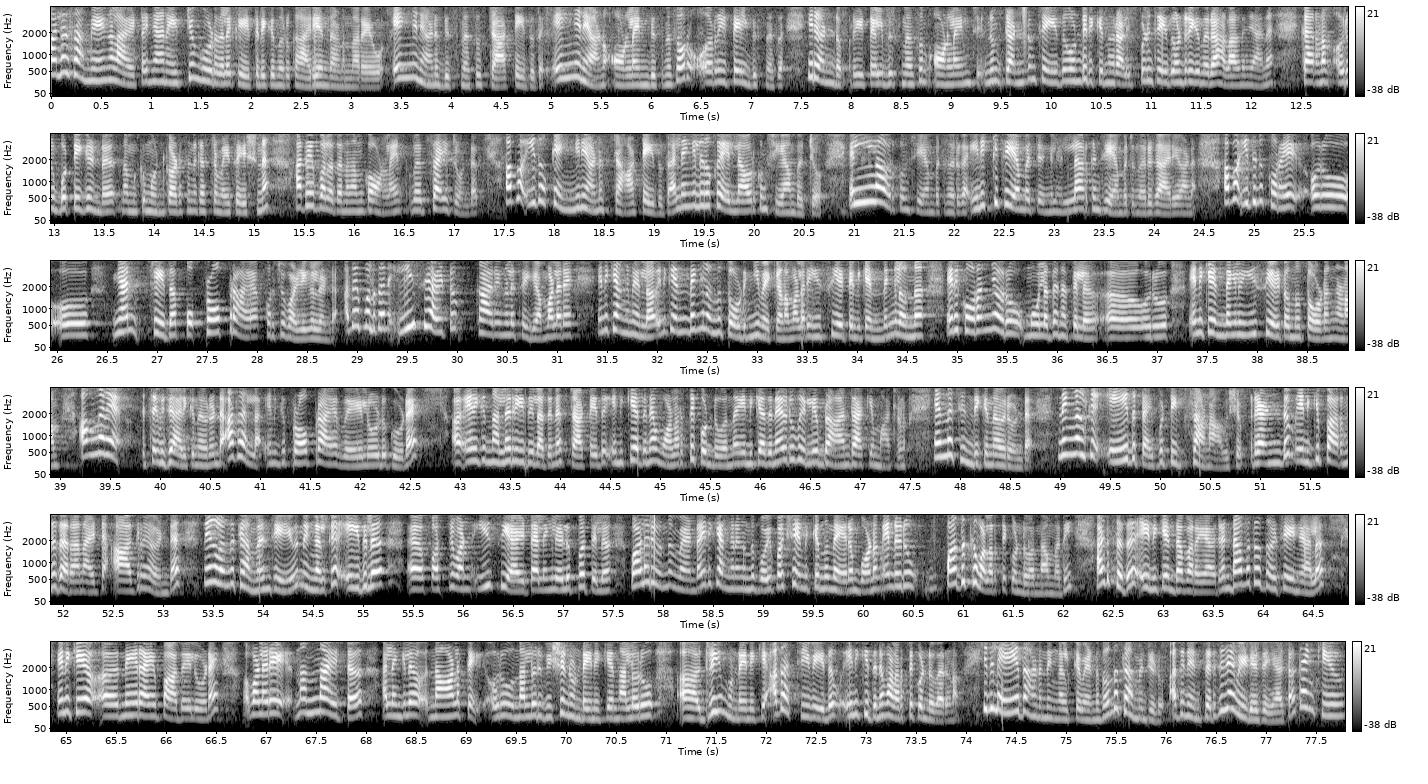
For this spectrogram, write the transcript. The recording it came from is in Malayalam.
പല സമയങ്ങളായിട്ട് ഞാൻ ഏറ്റവും കൂടുതൽ കേട്ടിരിക്കുന്ന ഒരു കാര്യം എന്താണെന്ന് അറിയാമോ എങ്ങനെയാണ് ബിസിനസ് സ്റ്റാർട്ട് ചെയ്തത്? എങ്ങനെയാണ് online business or retail business ഈ രണ്ടും റീറ്റെയിൽ ബിസിനസ്സും ഓൺലൈനും രണ്ടും ചെയ്തുകൊണ്ടിരിക്കുന്ന ഒരാൾ ഇപ്പോഴും ചെയ്തുകൊണ്ടിരിക്കുന്ന ഒരാളാണ് ഞാൻ. കാരണം ഒരു ബൊട്ടിക് ഉണ്ട് നമുക്ക് മുൻകോടസിന് കസ്റ്റമൈസേഷന് അതേപോലെ തന്നെ നമുക്ക് ഓൺലൈൻ വെബ്സൈറ്റ് ഉണ്ട്. അപ്പോൾ ഇതൊക്കെ എങ്ങനെയാണ് സ്റ്റാർട്ട് ചെയ്തത്? അല്ലെങ്കിൽ ഇതൊക്കെ എല്ലാവർക്കും ചെയ്യാൻ പറ്റുമോ? എല്ലാവർക്കും ചെയ്യാൻ പറ്റുന്ന ഒരു എനിക്ക് ചെയ്യാൻ പറ്റുമെങ്കിൽ എല്ലാവർക്കും ചെയ്യാൻ പറ്റുന്ന ഒരു കാര്യമാണ്. അപ്പോൾ ഇതിന് കുറേ ഒരു ഞാൻ ചെയ്ത പ്രോപ്പറായ കുറച്ച് വഴികളുണ്ട്. അതേപോലെ തന്നെ ഈസി ആയിട്ടും കാര്യങ്ങൾ ചെയ്യാം. വളരെ എനിക്ക് അങ്ങനെയല്ല എനിക്ക് എന്തെങ്കിലും ഒന്ന് തുടങ്ങി വെക്കണം. വളരെ ഈസി ആയിട്ട് എനിക്ക് എന്തെങ്കിലും ഒന്ന് എനിക്ക് കുറഞ്ഞ ഒരു മൂലധനത്തിൽ ഒരു എനിക്ക് എന്തെങ്കിലും ഈസി ആയിട്ട് ഒന്ന് തുടങ്ങണം. അങ്ങനെ വിചാരിക്കുന്നവരുണ്ട്. അതല്ല എനിക്ക് പ്രോപ്പറായ വേലോട് കൂടെ എനിക്ക് നല്ല രീതിയിൽ അതിനെ സ്റ്റാർട്ട് ചെയ്ത് എനിക്ക് അതിനെ വളർത്തിക്കൊണ്ടുവന്ന് എനിക്കതിനെ ഒരു വലിയ ബ്രാൻഡാക്കി മാറ്റണം എന്ന് ചിന്തിക്കുന്നവരുണ്ട്. നിങ്ങൾക്ക് ഏത് ടൈപ്പ് ടിപ്സ് ആണ് ആവശ്യം? രണ്ടും എനിക്ക് പറഞ്ഞു തരാനായിട്ട് ആഗ്രഹമുണ്ട്. നിങ്ങളൊന്ന് കമന്റ് ചെയ്യൂ. നിങ്ങൾക്ക് ഇതിൽ ഫസ്റ്റ് വൺ ഈസി ആയിട്ട് അല്ലെങ്കിൽ എളുപ്പത്തിൽ വളരെ ഒന്നും വേണ്ട. എനിക്ക് അങ്ങനെ ഒന്ന് പോയി. പക്ഷേ എനിക്കൊന്ന് നേരം പോകണം എന്റെ ഒരു പതുക്കെ വളർത്തിക്കൊണ്ട് വന്നാൽ മതി. അടുത്തത് എനിക്ക് എന്താ പറയുക രണ്ടാമത്തെന്ന് വെച്ച് കഴിഞ്ഞാൽ എനിക്ക് നേരായ പാതയിലൂടെ വളരെ നന്നായിട്ട് അല്ലെങ്കിൽ നാളത്തെ ഒരു നല്ലൊരു വിഷൻ ഉണ്ട് എനിക്ക് നല്ലൊരു ഡ്രീം ഉണ്ട് എനിക്ക് അത് അച്ചീവ് ചെയ്ത് എനിക്കിതിനെ വളർത്തിക്കൊണ്ട് വരണം. ഇതിലേതാണ് നിങ്ങൾക്ക് വേണ്ടത്? ഒന്ന് കമന്റ് ഇടും. അതിനനുസരിച്ച് ഞാൻ വീഡിയോ ചെയ്യാം കേട്ടോ താങ്ക്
